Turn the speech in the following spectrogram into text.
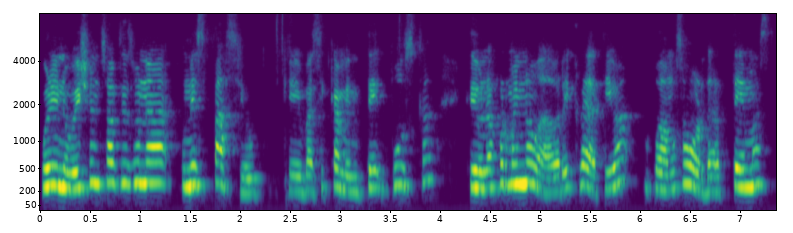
Bueno, Innovation Talks es una, un espacio que básicamente busca que de una forma innovadora y creativa podamos abordar temas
